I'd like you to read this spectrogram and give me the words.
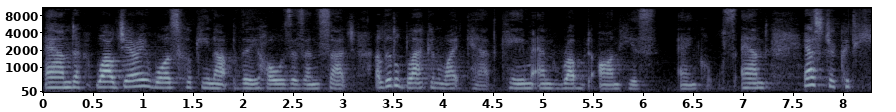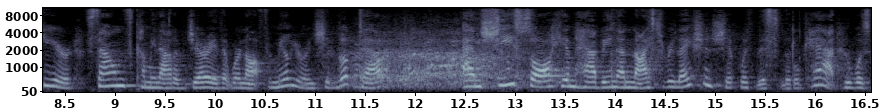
And while Jerry was hooking up the hoses and such, a little black and white cat came and rubbed on his ankles. And Esther could hear sounds coming out of Jerry that were not familiar, and she looked out and she saw him having a nice relationship with this little cat who was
